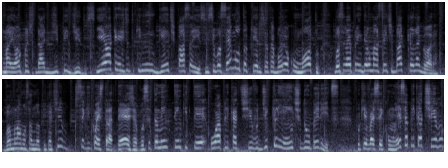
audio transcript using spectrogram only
maior quantidade de pedidos. E eu acredito que ninguém te passa isso. E se você é motoqueiro, já trabalhou com moto, você vai aprender um macete bacana agora. Vamos lá mostrar no meu aplicativo? Para seguir com a estratégia, você também tem que ter o aplicativo de cliente do Uber Eats. Porque vai ser com esse aplicativo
